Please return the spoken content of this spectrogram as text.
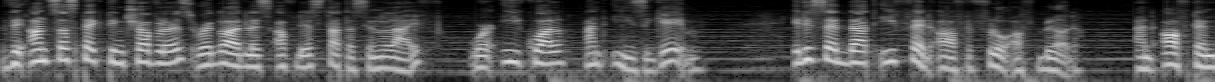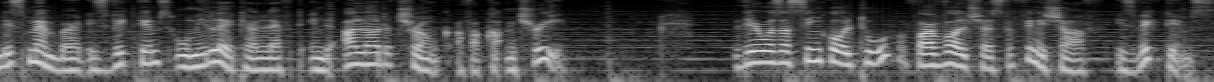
The unsuspecting travelers, regardless of their status in life, were equal and easy game. It is said that he fed off the flow of blood and often dismembered his victims whom he later left in the hollowed trunk of a cotton tree. There was a sinkhole too for vultures to finish off his victims.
